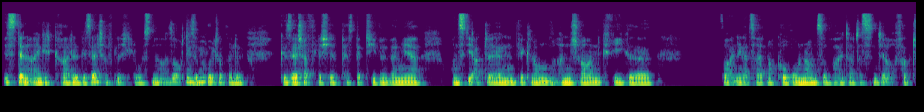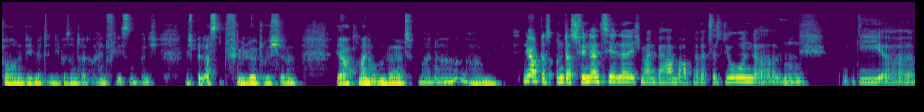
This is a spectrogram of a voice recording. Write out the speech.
ist denn eigentlich gerade gesellschaftlich los? Ne? Also auch diese mhm. kulturelle, gesellschaftliche Perspektive, wenn wir uns die aktuellen Entwicklungen anschauen, Kriege, vor einiger Zeit noch Corona und so weiter, das sind ja auch Faktoren, die mit in die Gesundheit einfließen, wenn ich mich belastet fühle durch äh, ja, meine Umwelt, meine ähm, ja, das, und das Finanzielle, ich meine, wir haben auch eine Rezession, äh, mhm die äh,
